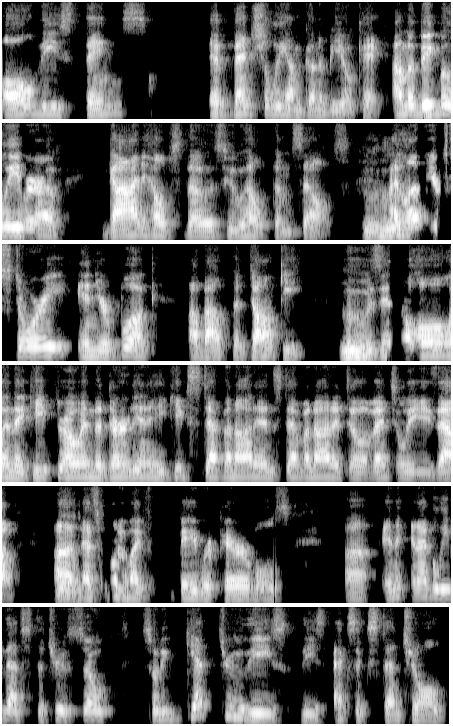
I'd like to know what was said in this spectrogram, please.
all these things eventually i'm going to be okay. I'm a big believer of god helps those who help themselves. Mhm, i love your story in your book about the donkey who mm, is in the hole and they keep throwing the dirt in and he keeps stepping on it and stepping on it till eventually he's out. Uh, Yeah. that's one of my favorite parables. Uh, and, and i believe that's the truth. So so to get through these these existential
